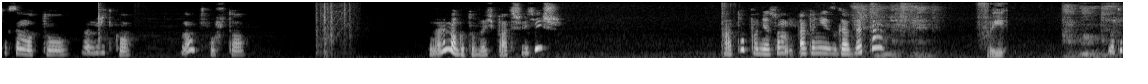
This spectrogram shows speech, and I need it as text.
Tak samo tu. No brzydko. No, otwórz to. No ale mogę tu wejść, patrz, widzisz? A tu podniosłam, ale to nie jest gazeta? Free No to.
